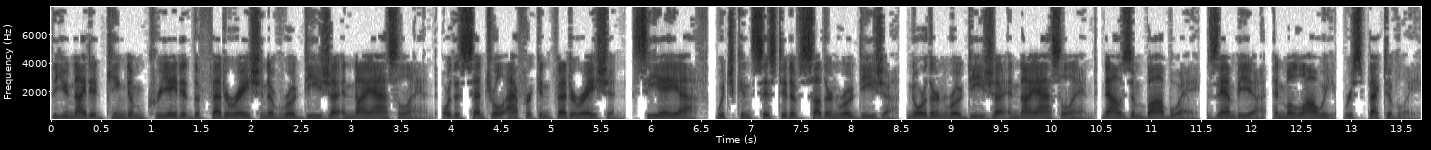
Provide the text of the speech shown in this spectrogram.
the United Kingdom created the Federation of Rhodesia and Nyasaland or the Central African Federation, CAF, which consisted of Southern Rhodesia, Northern Rhodesia and Nyasaland now Zimbabwe, Zambia, and Malawi, respectively.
